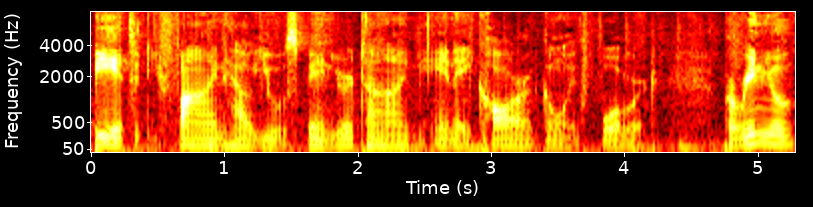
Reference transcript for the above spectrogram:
bid to define how you will spend your time in a car going forward. Perennial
